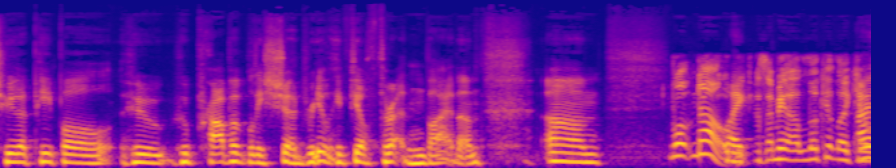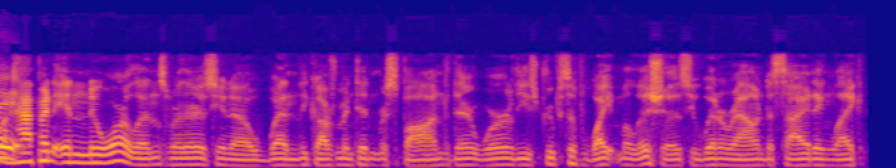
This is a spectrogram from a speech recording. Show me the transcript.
to the people who who probably should really feel threatened by them. Um, well, no, like, because I mean, I look at like you know, I, what happened in New Orleans, where there's you know when the government didn't respond, there were these groups of white militias who went around deciding like,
